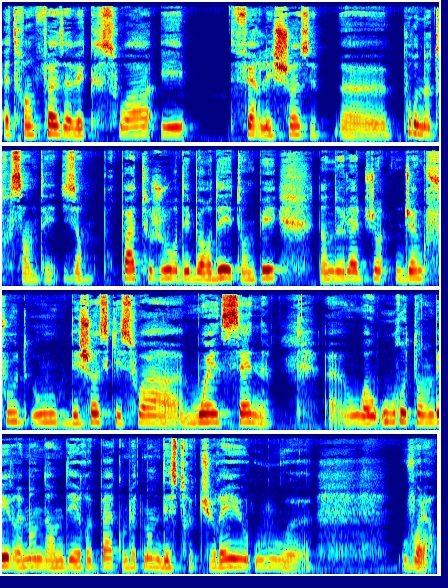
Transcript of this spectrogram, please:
être en phase avec soi et faire les choses euh, pour notre santé, disons, pour pas toujours déborder et tomber dans de la junk food ou des choses qui soient moins saines euh, ou, retomber vraiment dans des repas complètement déstructurés ou, euh, voilà,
